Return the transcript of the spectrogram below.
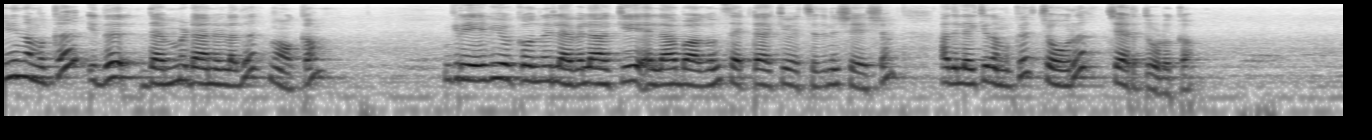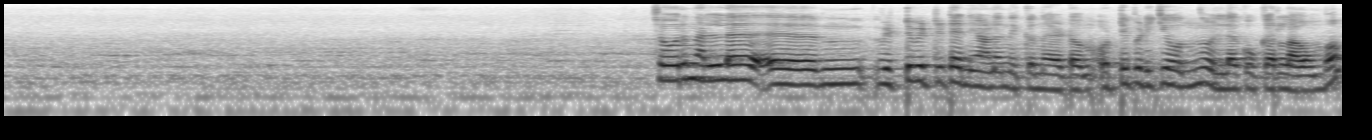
ഇനി നമുക്ക് ഇത് ദമ്മിടാനുള്ളത് നോക്കാം. ഗ്രേവിയൊക്കെ ഒന്ന് ലെവലാക്കി എല്ലാ ഭാഗവും സെറ്റാക്കി വെച്ചതിന് ശേഷം അതിലേക്ക് നമുക്ക് ചോറ് ചേർത്ത് കൊടുക്കാം. ചോറ് നല്ല വിട്ടുവിട്ടിട്ട് തന്നെയാണ് നിൽക്കുന്നത് കേട്ടോ. ഒട്ടിപ്പിടിക്കുക ഒന്നുമില്ല കുക്കറിലാവുമ്പോൾ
